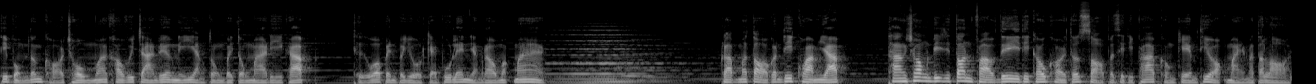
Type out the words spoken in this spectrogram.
ที่ผมต้องขอชมว่าเขาวิจารณ์เรื่องนี้อย่างตรงไปตรงมาดีครับ ถือว่าเป็นประโยชน์แก่ผู้เล่นอย่างเรามากๆ กลับมาต่อกันที่ความยับ ทางช่อง Digital Foundry ที่เขาคอยทดสอบประสิทธิภาพของเกมที่ออกใหม่มาตลอด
